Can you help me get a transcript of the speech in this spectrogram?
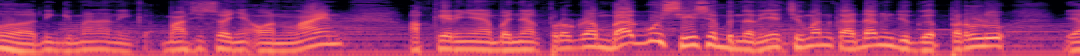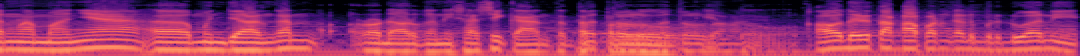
wah ini gimana nih mahasiswanya online akhirnya banyak program. Bagus sih sebenarnya cuman kadang juga perlu yang namanya eh, menjalankan roda organisasi kan tetap Betul, perlu betul gitu. kalau dari tanggapan kalian berdua nih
